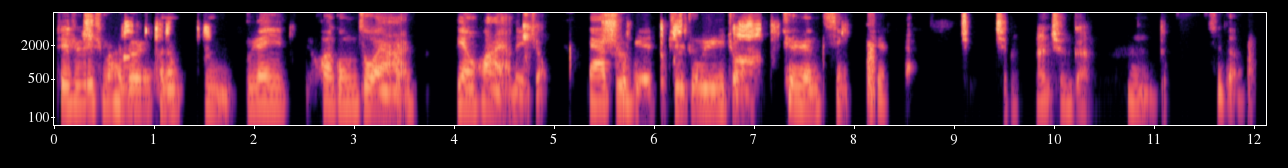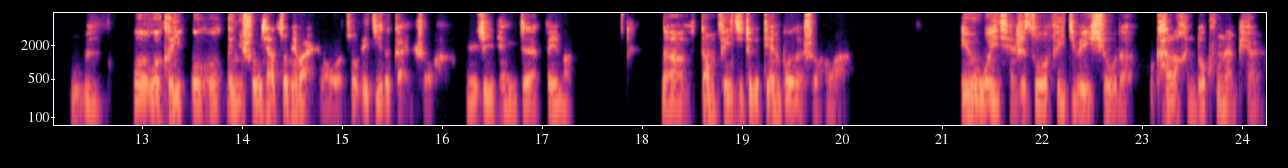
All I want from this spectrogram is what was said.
这也是为什么很多人可能嗯不愿意换工作呀、变化呀那种，大家特别执着于一种确认性、确认感。行，安全感。嗯，对是的，嗯我我可以，我我跟你说一下昨天晚上我坐飞机的感受啊，因为这几天我一直在飞嘛。那当飞机这个颠簸的时候啊，因为我以前是做飞机维修的，我看了很多空难片儿，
